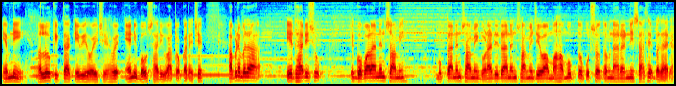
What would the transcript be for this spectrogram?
એમની અલૌકિકતા કેવી હોય છે. હવે એની બહુ સારી વાતો કરે છે. આપણે બધા એ ધારીશું કે ગોપાળાનંદ સ્વામી, મુક્તાનંદ સ્વામી, ગુણાતીતાનંદ સ્વામી જેવા મહામુક્તો પુરુષોત્તમ નારાયણની સાથે પધાર્યા.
